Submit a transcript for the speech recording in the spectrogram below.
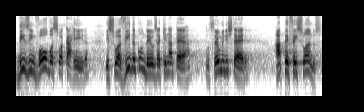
desenvolva a sua carreira e sua vida com Deus aqui na terra, no seu ministério, aperfeiçoando-se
